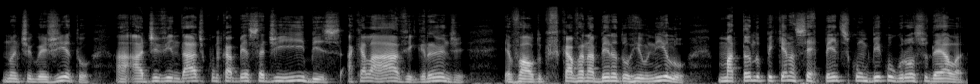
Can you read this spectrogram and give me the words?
no Antigo Egito, a, a divindade com cabeça de ibis, aquela ave grande Evaldo, que ficava na beira do rio Nilo, matando pequenas serpentes com o bico grosso dela.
